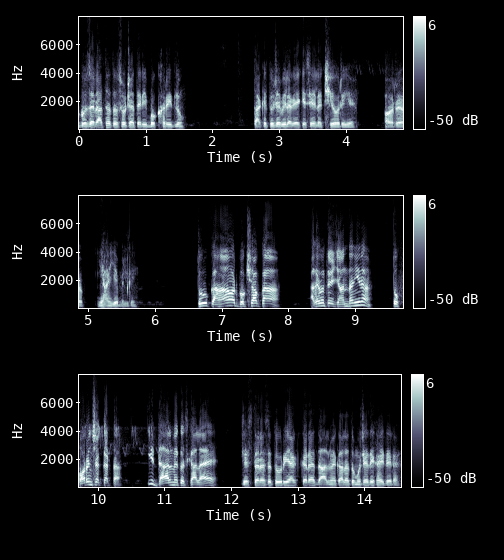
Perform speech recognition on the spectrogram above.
गुजर रहा था तो सोचा तेरी बुक खरीद लूँ ताकि तुझे भी लगे कि सेल अच्छी हो रही है और यहाँ ये मिल गई। तू कहाँ और बुक शॉप कहाँ? अगर मैं तुझे जानता नहीं ना तो फ़ौरन शक करता ये दाल में कुछ काला है। जिस तरह से तू रिएक्ट कर रहा है दाल में काला तो मुझे दिखाई दे रहा है।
